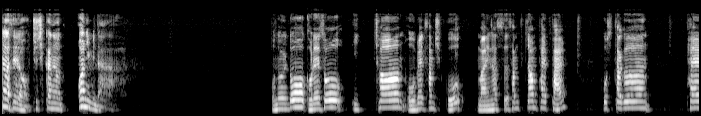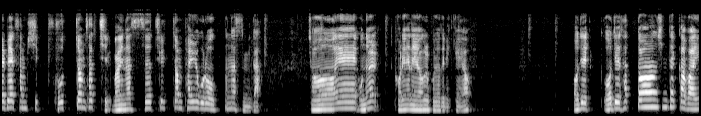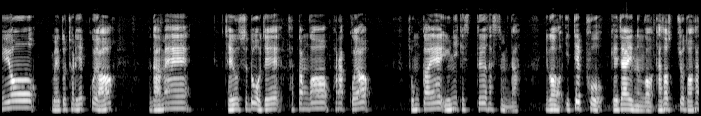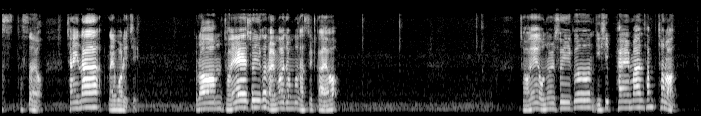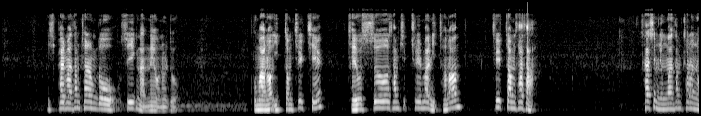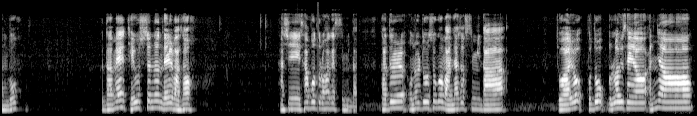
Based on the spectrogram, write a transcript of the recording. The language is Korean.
안녕하세요. 주식하는 원입니다. 오늘도 거래소 2539 마이너스 3.88 코스닥은 839.47 마이너스 7.86으로 끝났습니다. 저의 오늘 거래 내역을 보여드릴게요. 어제 어제 샀던 신테카 바이오 매도 처리했고요. 그 다음에 제우스도 어제 샀던 거 팔았고요. 종가에 유니캐스트 샀습니다. 이거 ETF 계좌에 있는 거 다섯 주 더 샀어요. 차이나 레버리지. 그럼 저의 수익은 얼마 정도 났을까요? 저의 오늘 수익은 28만 3천원. 28만 3천 정도 수익이 났네요, 오늘도. 9만원 2.77. 제우스 37만 2천원 7.44. 46만 3천원 정도. 그 다음에 제우스는 내일 봐서 다시 사보도록 하겠습니다. 다들 오늘도 수고 많이 하셨습니다. 좋아요, 구독 눌러주세요. 안녕.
